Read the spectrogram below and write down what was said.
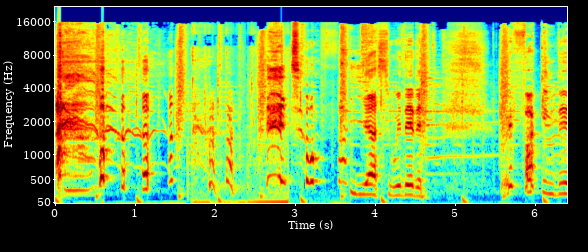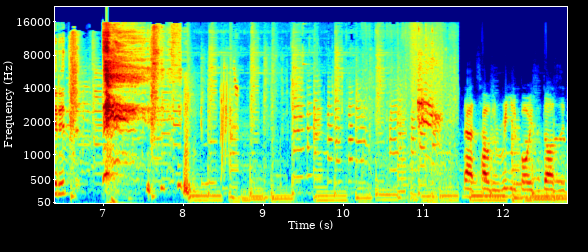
so Yes, we did it. We fucking did it. That's how the real boys does it.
